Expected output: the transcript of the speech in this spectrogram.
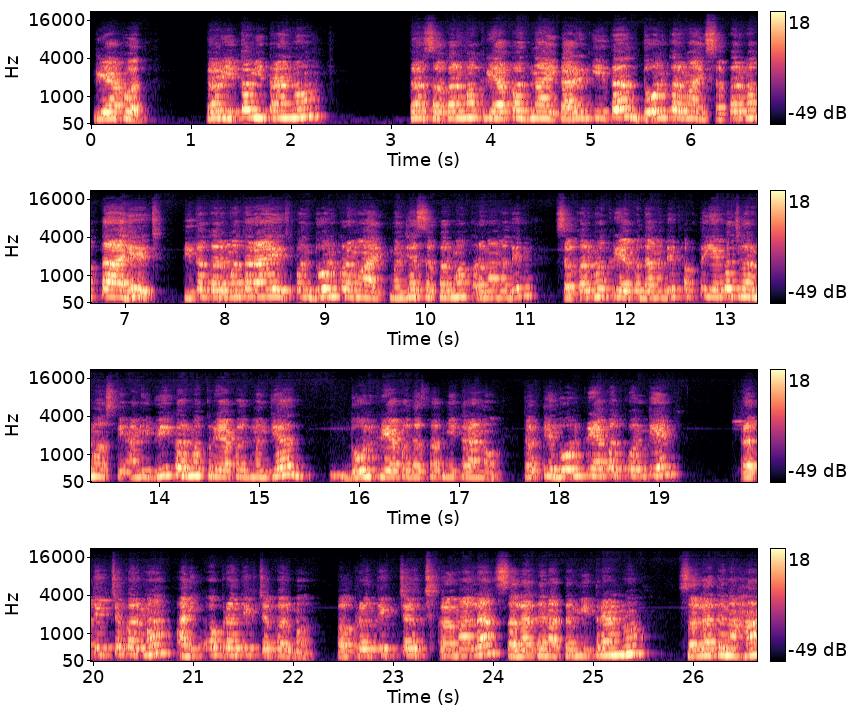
क्रियापद. तर इथं मित्रांनो तर सकर्मक क्रियापद नाही. कारण की इथं दोन कर्म आहेत. सकर्मकता आहेच. तिथं कर्म तर आहेच पण दोन क्रम आहेत. म्हणजे सकर्म क्रमामध्ये सकर्म क्रियापदामध्ये फक्त एकच कर्म असते. आणि द्विकर्म क्रियापद म्हणजे दोन क्रियापद असतात मित्रांनो. तर ते दोन क्रियापद कोणते? प्रत्यक्ष कर्म आणि अप्रत्यक्ष कर्म. अप्रत्यक्ष क्रमाला सलातना तर मित्रांनो सलातन हा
